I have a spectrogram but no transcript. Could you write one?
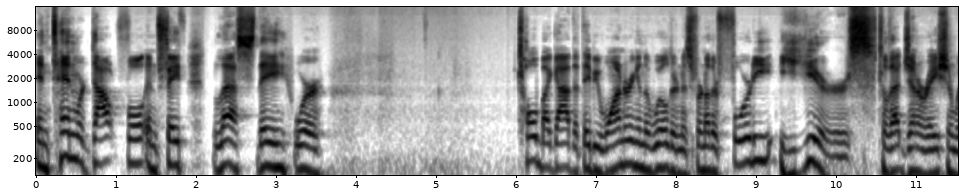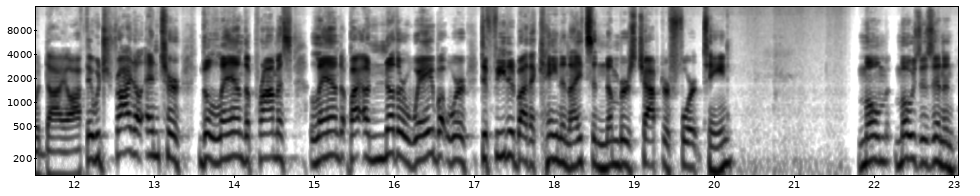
and 10 were doubtful and faithless, they were told by God that they'd be wandering in the wilderness for another 40 years till that generation would die off. They would try to enter the land, the promised land, by another way, but were defeated by the Canaanites in Numbers chapter 14. Moses, in an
